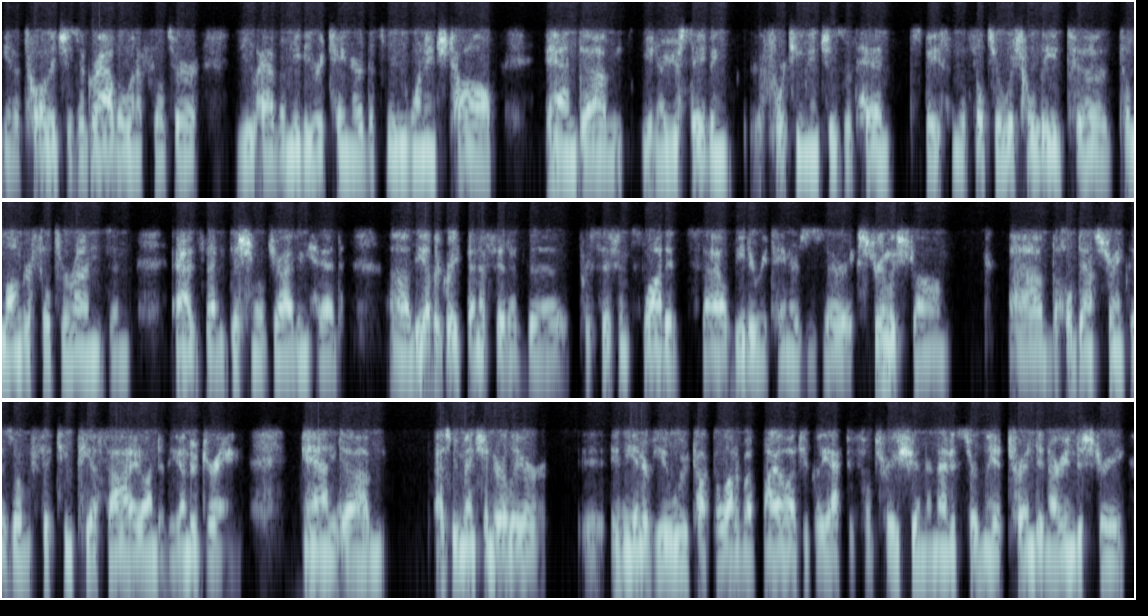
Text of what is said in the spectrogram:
you know 12 inches of gravel in a filter you have a media retainer that's maybe one inch tall and um, you know you're saving 14 inches of head space in the filter which will lead to, to longer filter runs and adds that additional driving head uh, the other great benefit of the precision slotted style media retainers is they're extremely strong uh, the hold down strength is over 15 psi onto the under drain and um, as we mentioned earlier in the interview, we talked a lot about biologically active filtration, and that is certainly a trend in our industry.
